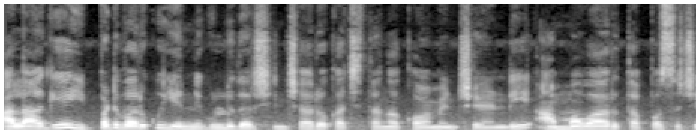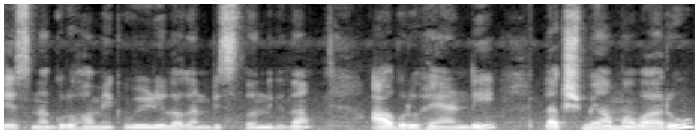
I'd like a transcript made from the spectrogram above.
అలాగే ఇప్పటి వరకు ఎన్ని గుళ్ళు దర్శించారో ఖచ్చితంగా కామెంట్ చేయండి. అమ్మవారు తపస్సు చేసిన గృహం మీకు వీడియోలో కనిపిస్తుంది కదా. ఆ గృహే అండి. లక్ష్మీ అమ్మవారు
